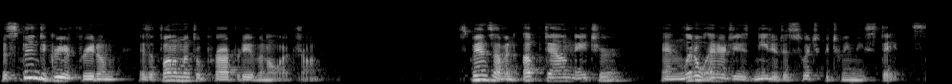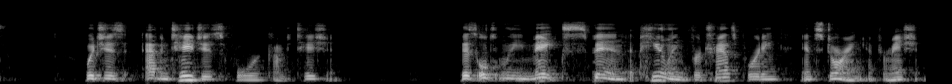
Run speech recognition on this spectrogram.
The spin degree of freedom is a fundamental property of an electron. Spins have an up-down nature, and little energy is needed to switch between these states, which is advantageous for computation. This ultimately makes spin appealing for transporting and storing information.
